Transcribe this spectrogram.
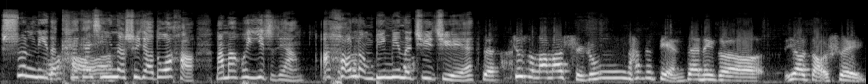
顺利的、开开心心的睡觉多好。妈妈会一直这样啊，好冷冰冰的拒绝。是，就是妈妈始终她的点在那个要早睡，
